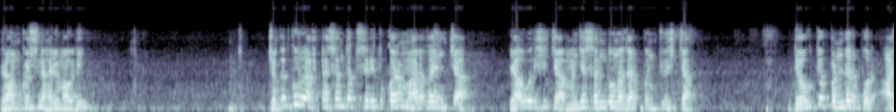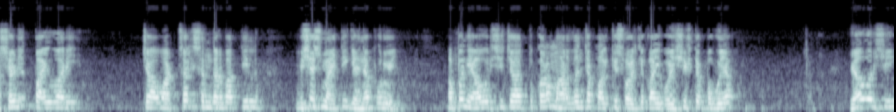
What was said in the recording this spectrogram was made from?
रामकृष्ण हरिमावली जगद्गुरू राष्ट्रसंत श्री तुकाराम महाराजांच्या या वर्षीच्या म्हणजे सन दोन हजार पंचवीसच्या देऊ ते पंढरपूर आषाढी पायवारीच्या वाटचाली संदर्भातील विशेष माहिती घेण्यापूर्वी आपण यावर्षीच्या तुकाराम महाराजांच्या पालखी सोहळ्याचे काही वैशिष्ट्य बघूया. यावर्षी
